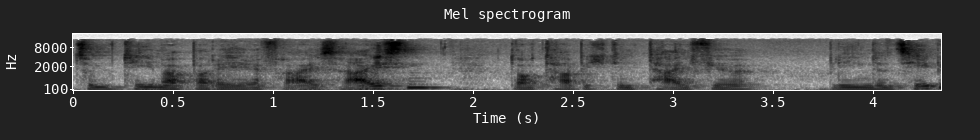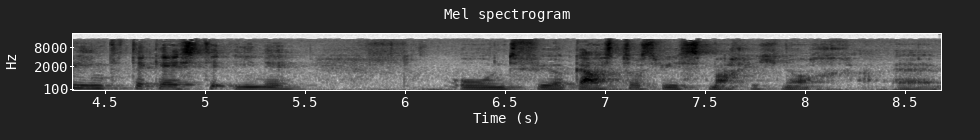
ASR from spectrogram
zum Thema barrierefreies Reisen. Dort habe ich den Teil für blinde und sehbehinderte Gäste inne und für GastroSwiss mache ich noch ähm,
